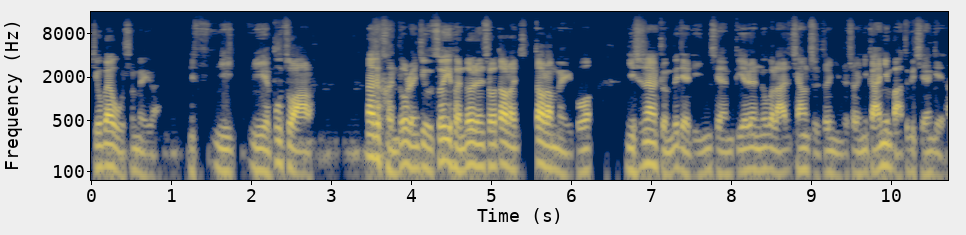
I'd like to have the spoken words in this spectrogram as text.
九百五十美元，你你你也不抓了，那就很多人就，所以很多人说到了到了美国，你身上准备点零钱，别人如果拿着枪指着你的时候，你赶紧把这个钱给他，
